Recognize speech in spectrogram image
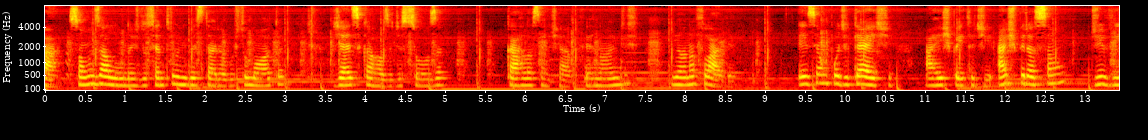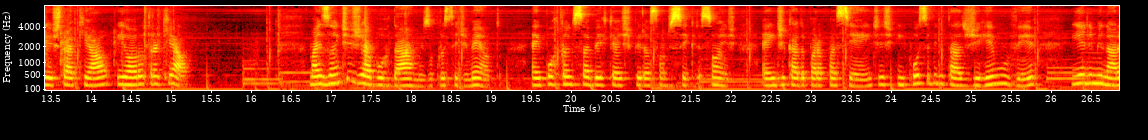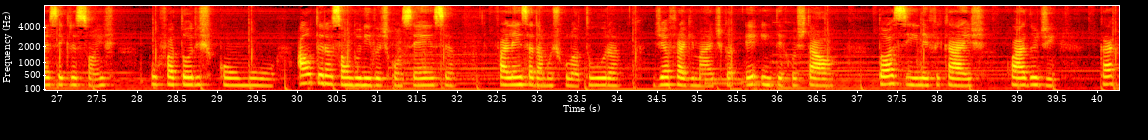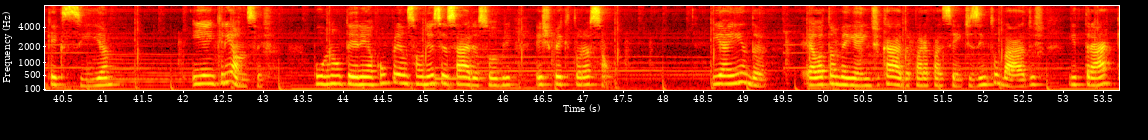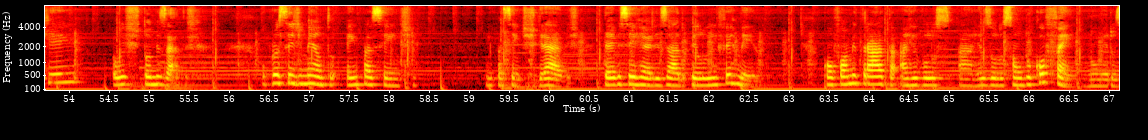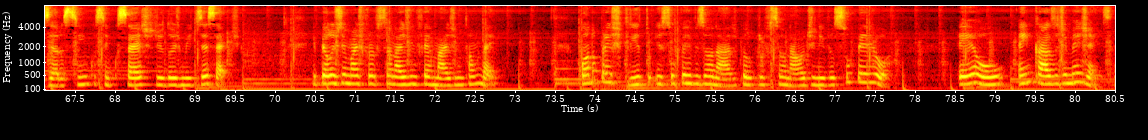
Olá, somos alunas do Centro Universitário Augusto Mota, Jéssica Rosa de Souza, Carla Santiago Fernandes e Ana Flávia. Esse é um podcast a respeito de aspiração de vias traqueal e orotraqueal. Mas antes de abordarmos o procedimento, é importante saber que a aspiração de secreções é indicada para pacientes impossibilitados de remover e eliminar as secreções por fatores como alteração do nível de consciência, falência da musculatura diafragmática e intercostal, tosse ineficaz, quadro de caquexia e em crianças, por não terem a compreensão necessária sobre expectoração. E ainda, ela também é indicada para pacientes intubados e traqueostomizados. O procedimento em, paciente, em pacientes graves deve ser realizado pelo enfermeiro, conforme trata a, a resolução do COFEN, número 0557 de 2017, e pelos demais profissionais de enfermagem também, quando prescrito e supervisionado pelo profissional de nível superior, e ou em caso de emergência.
